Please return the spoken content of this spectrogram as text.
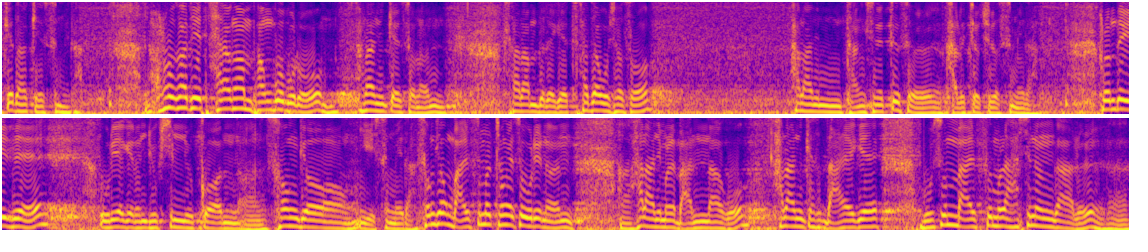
깨닫게 했습니다. 여러 가지 다양한 방법으로 하나님께서는 사람들에게 찾아오셔서 하나님 당신의 뜻을 가르쳐 주셨습니다. 그런데 이제 우리에게는 66권 어, 성경이 있습니다. 성경 말씀을 통해서 우리는 어, 하나님을 만나고 하나님께서 나에게 무슨 말씀을 하시는가를 어,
